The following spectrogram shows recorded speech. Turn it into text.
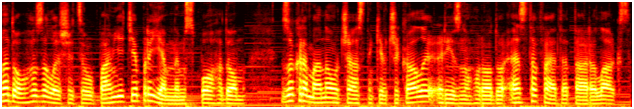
надовго залишаться у пам'яті приємним спогадом. Зокрема, на учасників чекали різного роду естафети та релакс.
